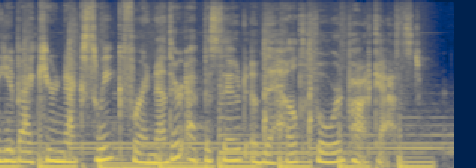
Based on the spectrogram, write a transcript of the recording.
See you back here next week for another episode of the Health Forward Podcast.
